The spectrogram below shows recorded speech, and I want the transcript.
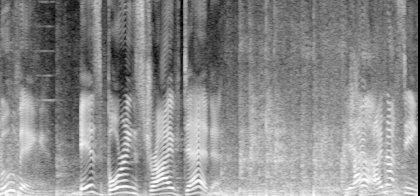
moving? Is Boring's drive dead? Yeah. Kyle, I'm not seeing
